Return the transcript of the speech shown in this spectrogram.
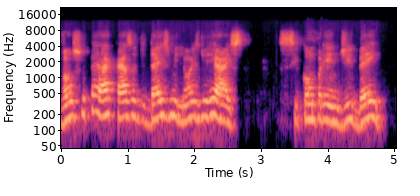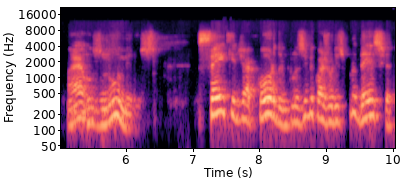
vão superar a casa de 10 milhões de reais, se compreendi bem né, os números. Sei que, de acordo, inclusive, com a jurisprudência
